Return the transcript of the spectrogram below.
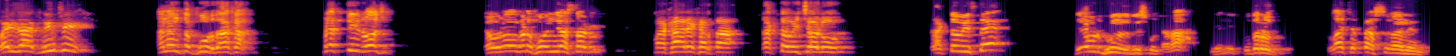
వైజాగ్ నుంచి అనంతపూర్ దాకా ప్రతిరోజు ఎవరో ఒకడు ఫోన్ చేస్తాడు. మా కార్యకర్త రక్తం ఇచ్చాడు. రక్తం ఇస్తే దేవుడు భూములు తీసుకుంటారా? ఇవన్నీ కుదరదు. అలా చెప్పేస్తున్నా నేను.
